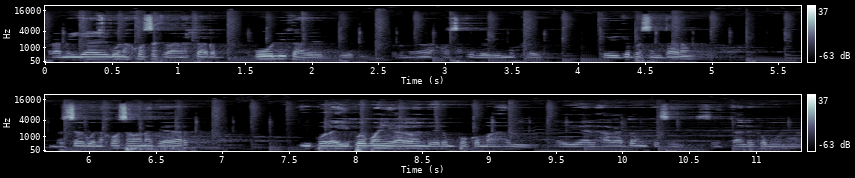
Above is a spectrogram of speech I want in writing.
Para mí ya hay algunas cosas que van a estar públicas, de, de, las cosas que vimos que, que vi que presentaron. No sé, algunas cosas van a quedar. Y por ahí podemos llegar a vender un poco más el, la idea del hackathon que se, se instale como una,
